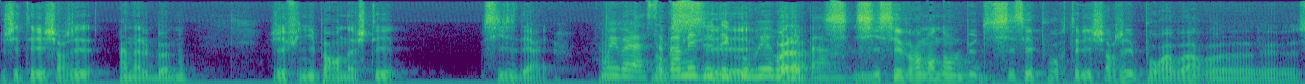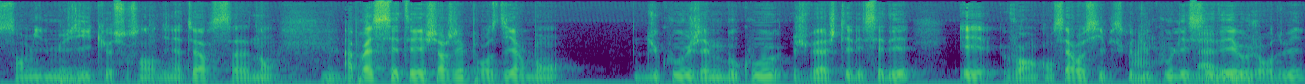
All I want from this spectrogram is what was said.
J'ai téléchargé un album, j'ai fini par en acheter 6 derrière. Oui, voilà, ça Donc permet de découvrir voilà, au départ. Si, si c'est vraiment dans le but, si c'est pour télécharger pour avoir euh, 100 000 musiques sur son ordinateur, ça non. Mm. Après, si c'est téléchargé pour se dire bon, du coup j'aime beaucoup, je vais acheter les CD et voir en concert aussi, parce que Ouais, du coup les bah CD oui. aujourd'hui,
